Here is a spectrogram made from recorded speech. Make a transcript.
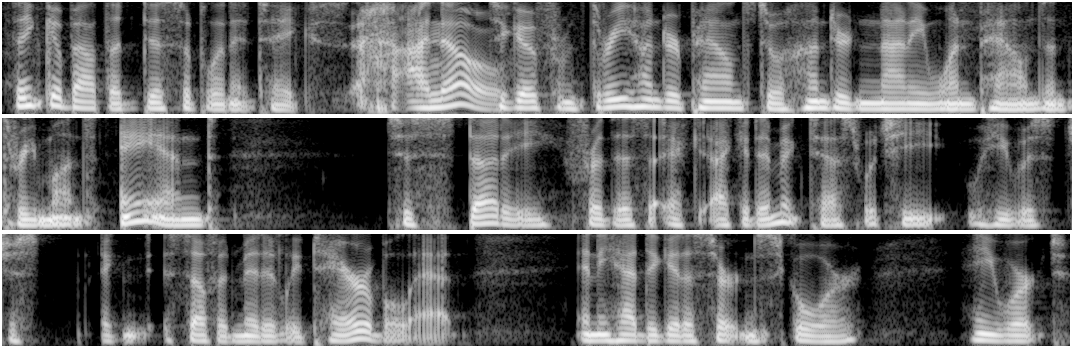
Think about the discipline it takes I know. to go from 300 pounds to 191 pounds in three months and to study for this ac- academic test, which he, he was just self admittedly terrible at. And he had to get a certain score. He worked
